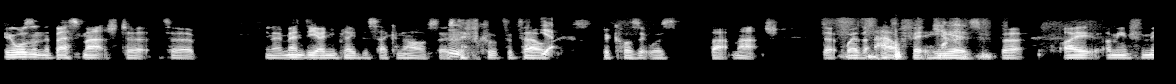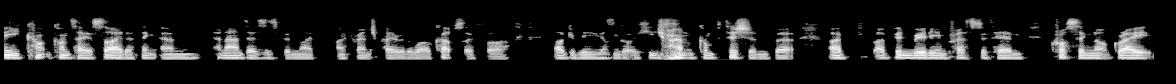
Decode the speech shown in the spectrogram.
It wasn't the best match to to, you know, Mendy only played the second half, so it's mm. difficult to tell yeah. because it was that match that whether how fit he is. But I, I mean, for me, Kante aside, I think um, Hernandez has been my, my French player of the World Cup so far. Arguably, he hasn't got a huge amount of competition, but I've I've been really impressed with him. Crossing not great,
